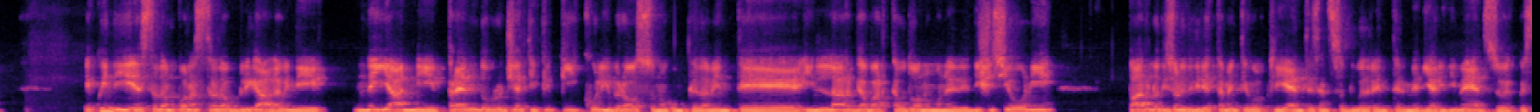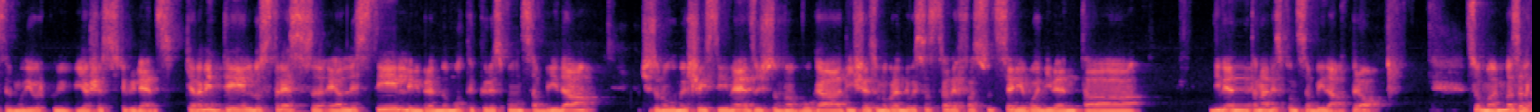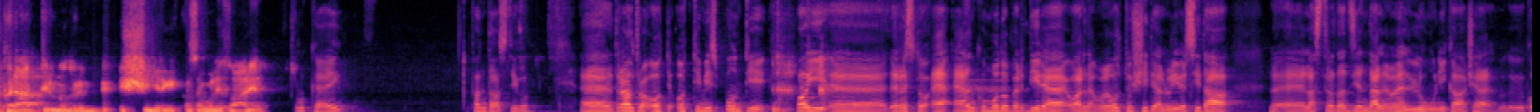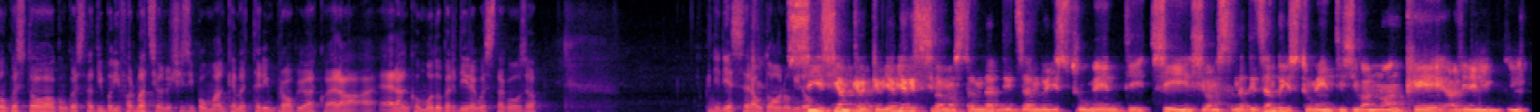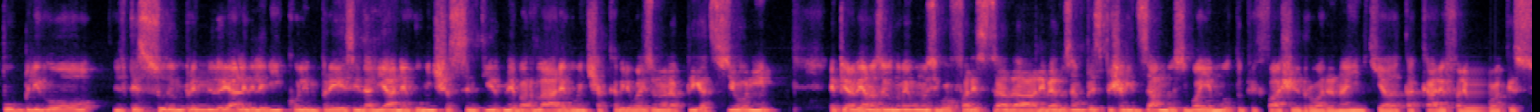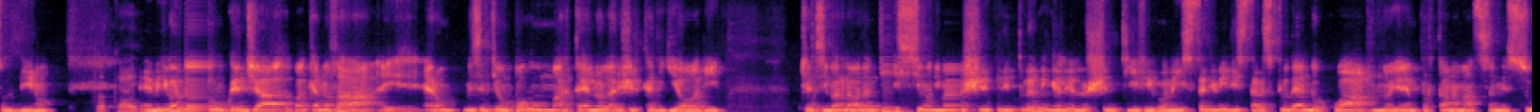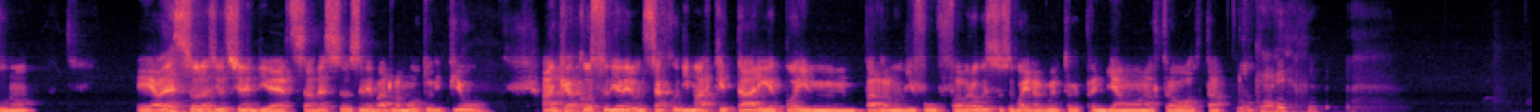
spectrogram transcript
E quindi è stata un po' una strada obbligata, quindi negli anni prendo progetti più piccoli, però sono completamente in larga parte autonomo nelle decisioni parlo di solito direttamente col cliente senza due o tre intermediari di mezzo e questo è il motivo per cui mi piace essere freelance. Chiaramente lo stress è alle stelle, mi prendo molte più responsabilità, ci sono commercialisti di mezzo, ci sono avvocati, cioè se uno prende questa strada e fa sul serio poi diventa, diventa una responsabilità, però insomma in base al carattere uno dovrebbe scegliere che cosa vuole fare. Ok, fantastico. Eh, tra l'altro ot- ottimi spunti, poi eh, del resto è, è, anche un modo per dire, guarda, una volta usciti dall'università eh, la strada aziendale non è l'unica, cioè con questo, con questo tipo di formazione ci si può anche mettere in proprio, ecco, era, era anche un modo per dire questa cosa. Quindi di essere autonomi, no? Sì, sì, anche perché via via che si vanno standardizzando gli strumenti, sì, si vanno standardizzando gli strumenti, si vanno anche, alla fine il, il pubblico il tessuto imprenditoriale delle piccole imprese italiane comincia a sentirne parlare, comincia a capire quali sono le applicazioni e piano piano secondo me uno si può fare strada, ripeto, sempre specializzandosi, poi è molto più facile trovare una inchia da attaccare e fare qualche soldino. Okay. Eh, mi ricordo comunque già qualche anno fa eh, un, mi sentivo un po' come un martello alla ricerca di chiodi, cioè si parlava tantissimo di machine deep learning a livello scientifico, negli Stati Uniti stava esplodendo, qua non gliene importava una mazza a nessuno e adesso la situazione è diversa, adesso se ne parla molto di più, anche a costo di avere un sacco di marchettari che poi mh, parlano di fuffa, però questo se poi è un argomento che prendiamo un'altra volta. Ok.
